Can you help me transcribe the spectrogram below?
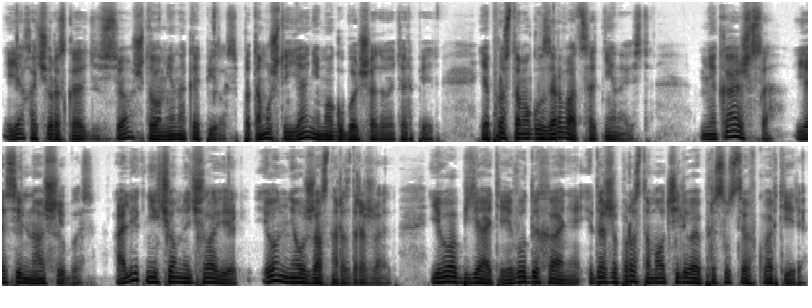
и я хочу рассказать все, что во мне накопилось, потому что я не могу больше этого терпеть. Я просто могу взорваться от ненависти. Мне кажется, я сильно ошиблась. Олег никчемный человек, и он меня ужасно раздражает. Его объятия, его дыхание и даже просто молчаливое присутствие в квартире.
